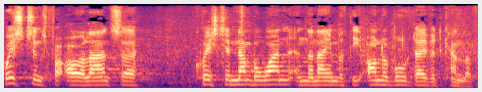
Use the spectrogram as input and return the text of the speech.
Questions for oral answer. Question number one in the name of the Honourable David Cunliffe.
